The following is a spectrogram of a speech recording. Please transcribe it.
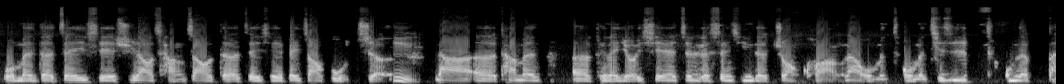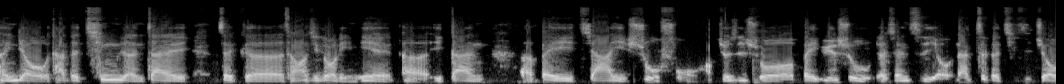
我们的这一些需要长照的这些被照顾者，嗯，那呃，他们呃，可能有一些这个身心的状况，那我们我们其实我们的朋友他的亲人在这个长照机构里面，呃，一旦呃被加以束缚，就是说被约束人身自由，那这个其实就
